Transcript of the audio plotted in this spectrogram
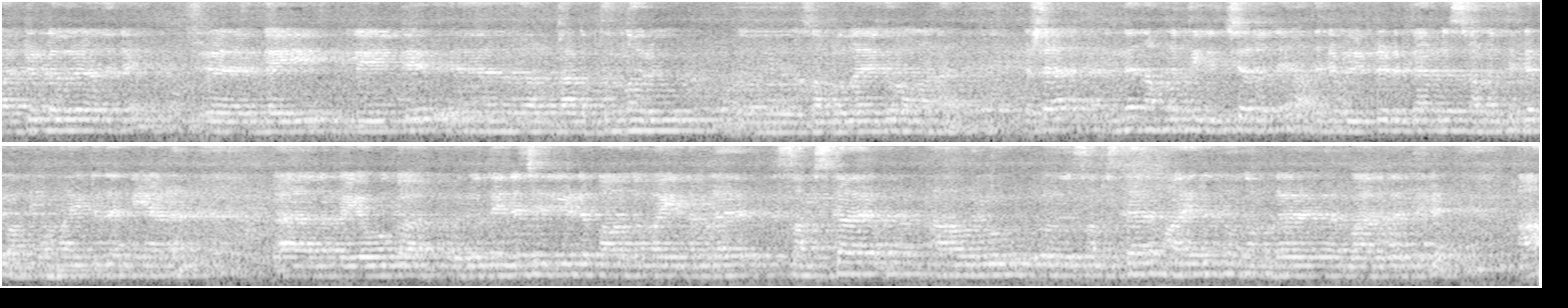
മറ്റുള്ളവർ അതിനെ നടത്തുന്ന ഒരു സമ്പ്രദായമാണ് പക്ഷേ ഇന്ന് നമ്മൾ തിരിച്ചറിഞ്ഞ് അതിനെ വീണ്ടെടുക്കാനുള്ള ശ്രമത്തിന്റെ ഭാഗമായിട്ട് തന്നെയാണ് നമ്മുടെ യോഗ ഒരു ദിനചര്യയുടെ ഭാഗമായി നമ്മുടെ സംസ്കാരം ആ ഒരു സംസ്കാരമായിരുന്നു നമ്മുടെ ഭാരതത്തിൽ ആ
